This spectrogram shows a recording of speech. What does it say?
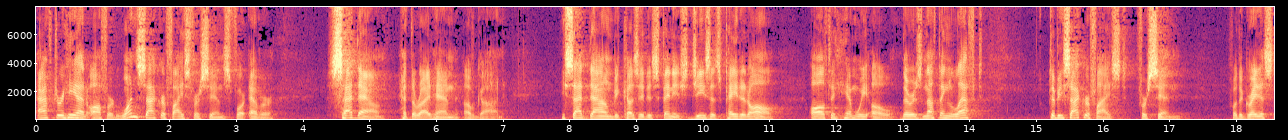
after he had offered one sacrifice for sins forever, sat down at the right hand of God. He sat down because it is finished. Jesus paid it all. All to him we owe. There is nothing left to be sacrificed for sin. For the greatest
